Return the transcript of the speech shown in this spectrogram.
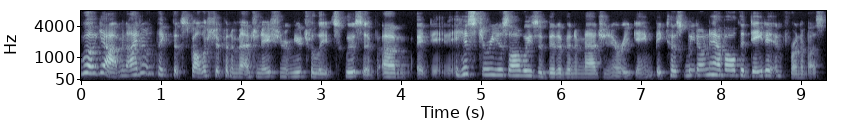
Well, yeah, I mean, I don't think that scholarship and imagination are mutually exclusive. Um, it, it, history is always a bit of an imaginary game because we don't have all the data in front of us.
